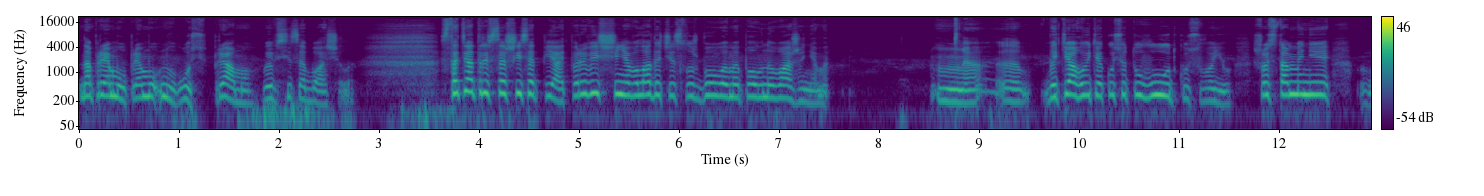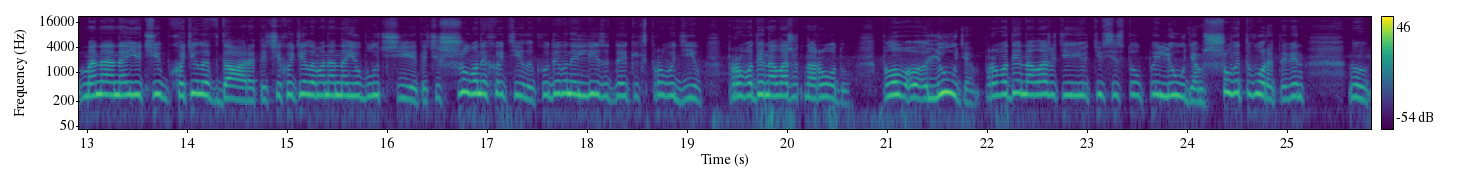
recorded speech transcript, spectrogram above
напряму, пряму, ну ось прямо. Ви всі це бачили. Стаття 365. Перевищення влади чи службовими повноваженнями. Е, е, Витягують якусь оту вудку свою. Щось там мені мене нею чи хотіли вдарити, чи хотіли мене нею облучити, чи що вони хотіли, куди вони лізуть до якихось проводів. Проводи належать народу, е, людям. Проводи належать і ті всі стовпи людям. Що ви творите? Він ну,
